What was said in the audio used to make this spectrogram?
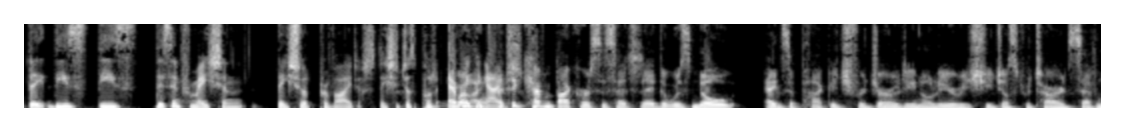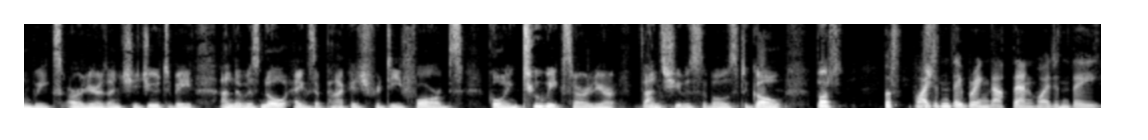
they, these, these, this information they should provide it. They should just put everything well, I, out. I think Kevin Bakhurst has said today there was no exit package for Geraldine O'Leary. She just retired seven weeks earlier than she due to be, and there was no exit package for Dee Forbes going two weeks earlier than she was supposed to go. But but why didn't they bring that then? Why didn't they?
